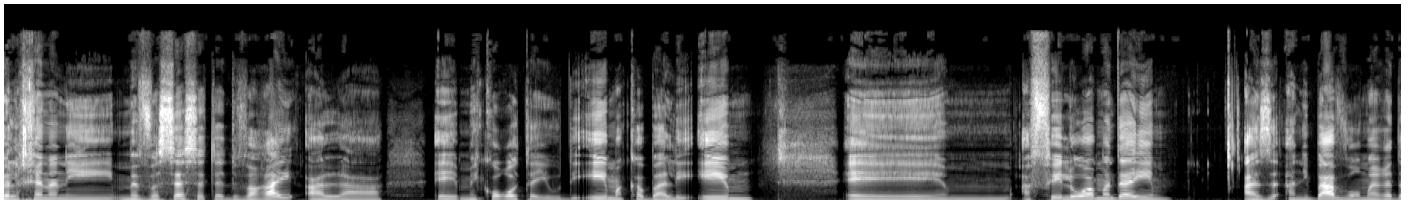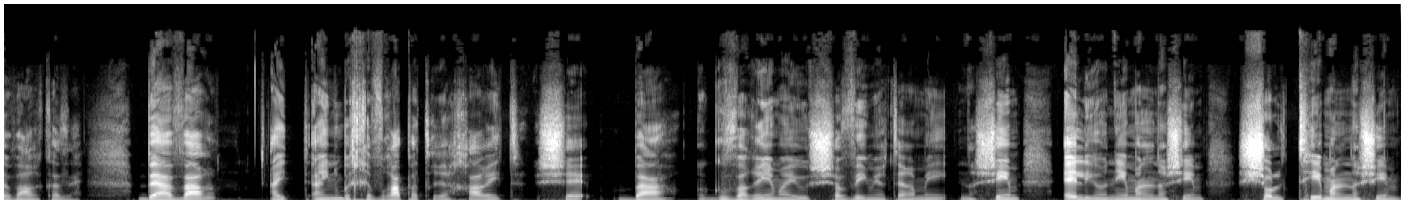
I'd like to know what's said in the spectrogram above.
ולכן אני מבססת את דבריי על המקורות היהודיים, הקבליים, אפילו המדעים. אז אני באה ואומרת דבר כזה. בעבר היינו בחברה פטריארכרית שבה גברים היו שווים יותר מנשים, עליונים על נשים, שולטים על נשים.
